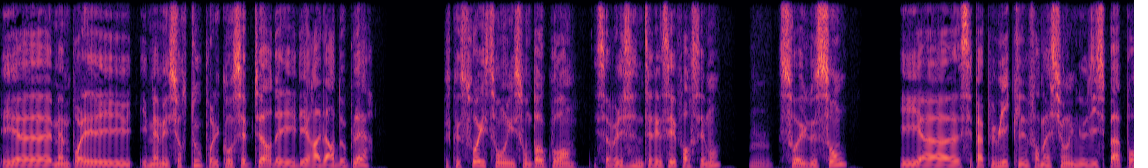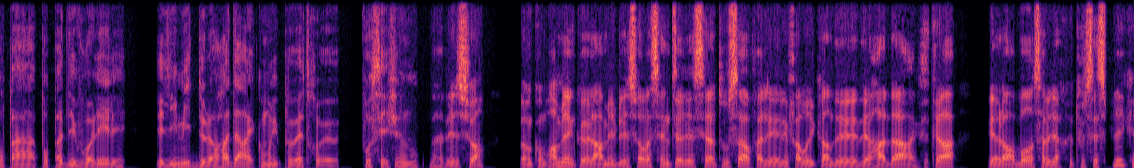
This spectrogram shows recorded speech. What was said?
Et euh, même pour les et même et surtout pour les concepteurs des, des, radars Doppler, parce que soit ils sont ils sont pas au courant et ça va les intéresser forcément, hmm. soit ils le sont et euh, c'est pas public l'information ils ne le disent pas pour pas pour pas dévoiler les, les limites de leur radar et comment ils peuvent être euh, faussés finalement. Bah bien sûr. On comprend bien que l'armée bien sûr va s'intéresser à tout ça, enfin les, les fabricants des, des, radars etc. Et alors bon ça veut dire que tout s'explique.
